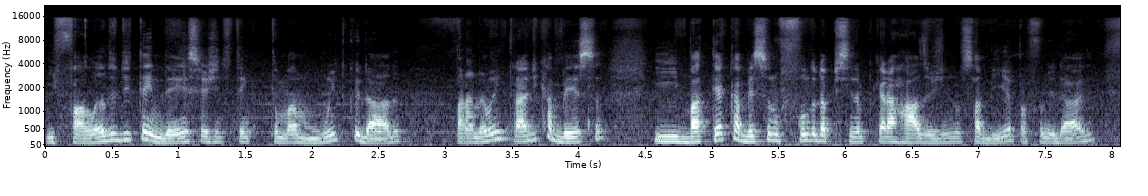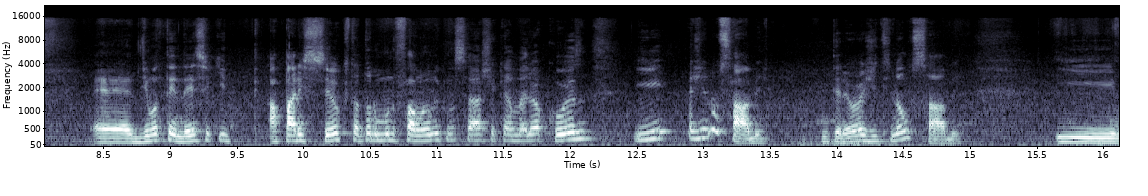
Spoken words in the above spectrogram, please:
E falando de tendência, a gente tem que tomar muito cuidado para não entrar de cabeça e bater a cabeça no fundo da piscina porque era raso, a gente não sabia a profundidade. É, de uma tendência que apareceu, que está todo mundo falando que você acha que é a melhor coisa e a gente não sabe, entendeu? A gente não sabe. E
